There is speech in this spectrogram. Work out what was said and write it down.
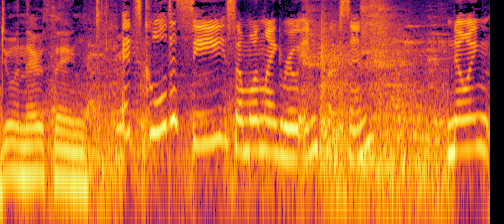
doing their thing. It's cool to see someone like Rue in person, knowing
